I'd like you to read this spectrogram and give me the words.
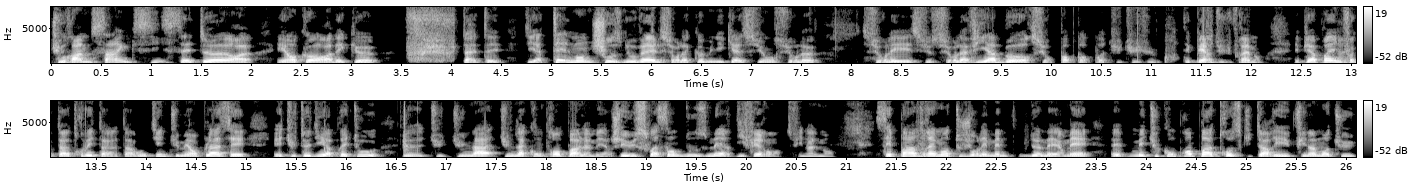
tu rames 5, 6, 7 heures, et encore avec... il y a tellement de choses nouvelles sur la communication, sur le, sur, les, sur, sur, la vie à bord, sur pop, pop, pop, tu, tu es perdu, vraiment. Et puis après, une fois que tu as trouvé ta, ta, routine, tu mets en place et, et tu te dis, après tout, euh, tu, tu, tu ne la comprends pas, la mer. J'ai eu 72 mers différentes, finalement. C'est pas vraiment toujours les mêmes types de mers, mais, mais tu comprends pas trop ce qui t'arrive. Finalement, tu,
